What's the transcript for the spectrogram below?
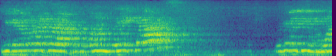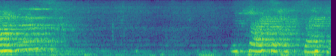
You're going to want to grab one weight, guys. We're going to do lunges with tricep extension.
